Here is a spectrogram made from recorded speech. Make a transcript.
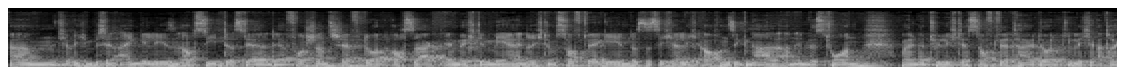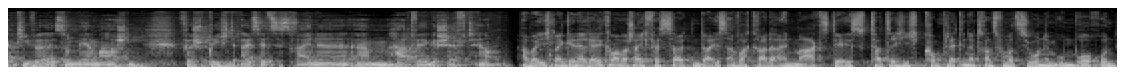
ähm, ich habe mich ein bisschen eingelesen, auch sieht, dass der, der Vorstandschef dort auch sagt, er möchte mehr in Richtung Software gehen. Das ist sicherlich auch ein Signal an Investoren, weil natürlich der Software-Teil deutlich attraktiver ist und mehr Margen verspricht als jetzt das reine ähm, Hardware-Geschäft. Ja. Aber ich meine, generell kann man wahrscheinlich festhalten, da ist einfach gerade ein Markt, der ist tatsächlich komplett in der Transformation, im Umbruch und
